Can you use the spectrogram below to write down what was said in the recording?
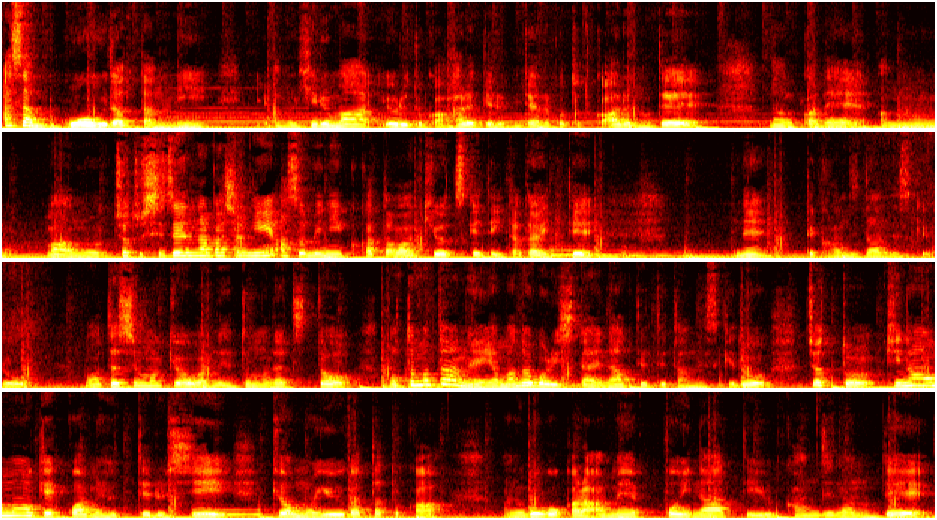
朝も豪雨だったのにあの昼間夜とか晴れてるみたいなこととかあるのでなんかねあの、まあ、あのちょっと自然な場所に遊びに行く方は気をつけていただいてねって感じなんですけど私も今日はね友達ともともとはね山登りしたいなって言ってたんですけどちょっと昨日も結構雨降ってるし今日も夕方とかあの午後から雨っぽいなっていう感じなので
